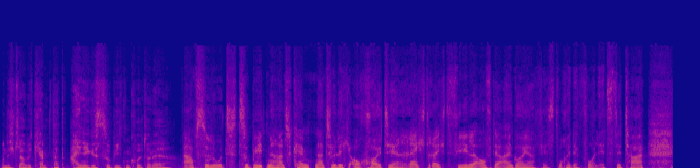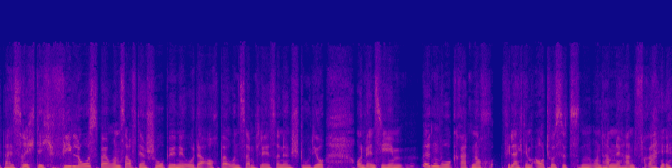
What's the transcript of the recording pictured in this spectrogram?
Und ich glaube, Kempten hat einiges zu bieten kulturell. Absolut. Zu bieten hat Kempten natürlich auch heute recht, recht viel auf der Allgäuer Festwoche, der vorletzte Tag. Da ist richtig viel los bei uns auf der Showbühne oder auch bei uns am gläsernen Studio. Und wenn Sie irgendwo gerade noch vielleicht im Auto sitzen und haben eine Hand frei,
